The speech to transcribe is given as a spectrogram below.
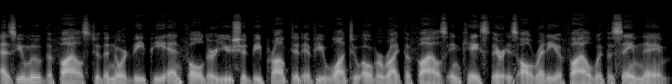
As you move the files to the NordVPN folder you should be prompted if you want to overwrite the files in case there is already a file with the same name.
